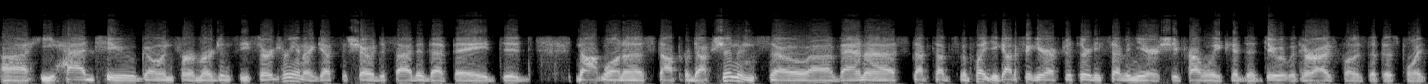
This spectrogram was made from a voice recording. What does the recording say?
uh, he had to go in for emergency surgery. And I guess the show decided that they did not want to stop production, and so uh, Vanna stepped up to the plate. You got to figure after 37 years, she probably could uh, do it with her eyes closed at this point.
